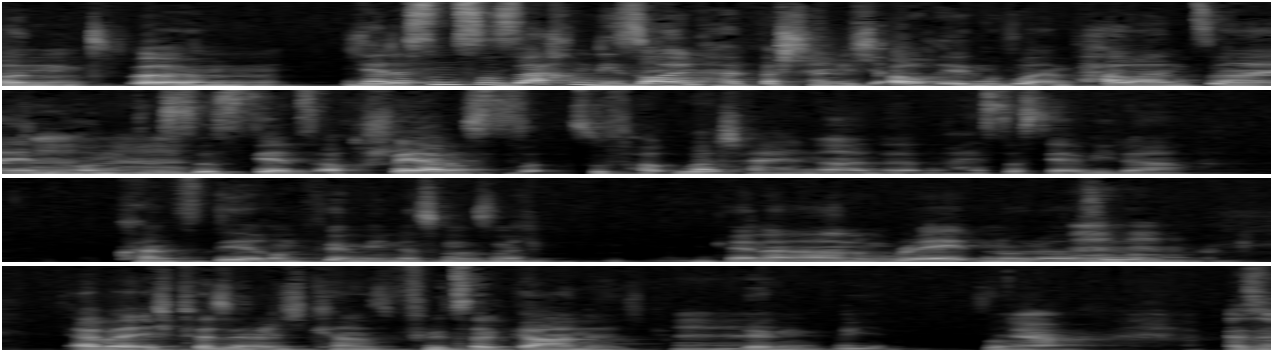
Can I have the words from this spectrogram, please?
Und ähm, ja, das sind so Sachen, die sollen halt wahrscheinlich auch irgendwo empowernd sein. Mhm. Und es ist jetzt auch schwer, das zu verurteilen. Ne? Dann heißt das ja wieder, kannst deren Feminismus nicht, keine Ahnung, raten oder so. Mhm. Aber ich persönlich fühle es halt gar nicht irgendwie. So. Ja. Also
